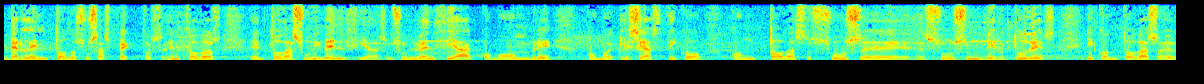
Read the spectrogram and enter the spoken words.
verle en todos sus aspectos, en todos, en toda su vivencia, su, vivencia como hombre, como eclesiástico, con todas sus, eh, sus virtudes y con todas, eh,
